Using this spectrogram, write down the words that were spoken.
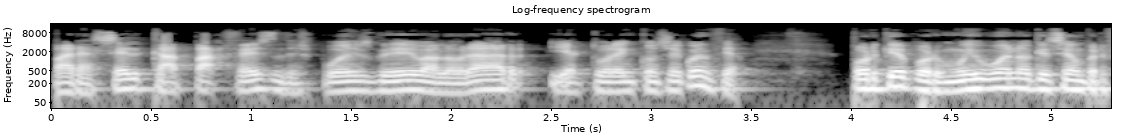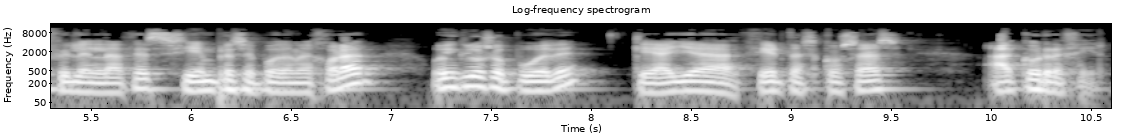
para ser capaces después de valorar y actuar en consecuencia. Porque por muy bueno que sea un perfil de enlaces, siempre se puede mejorar o incluso puede que haya ciertas cosas a corregir.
